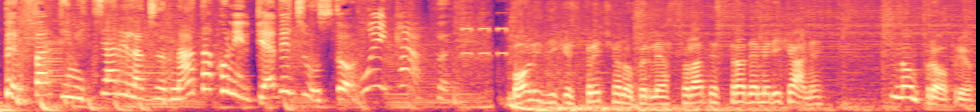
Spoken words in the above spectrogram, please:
per farti iniziare la giornata con il piede giusto. Wake up! Bolidi che sfrecciano per le assolate strade americane? Non proprio.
